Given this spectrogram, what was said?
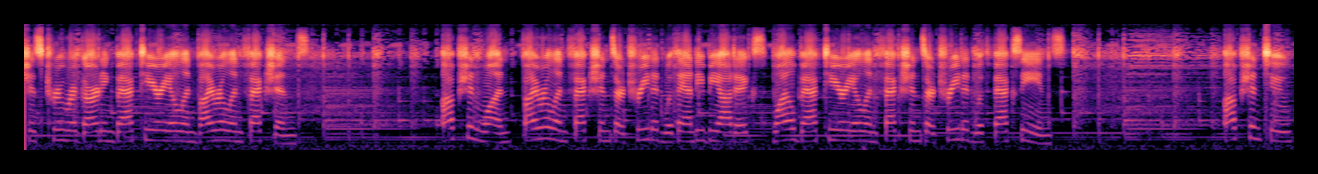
Which is true regarding bacterial and viral infections? Option 1 Viral infections are treated with antibiotics, while bacterial infections are treated with vaccines. Option 2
